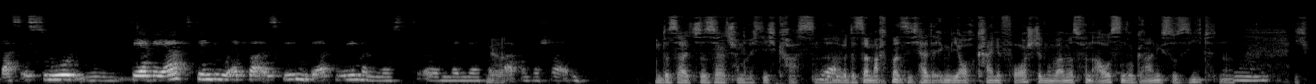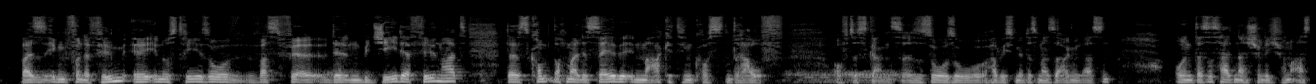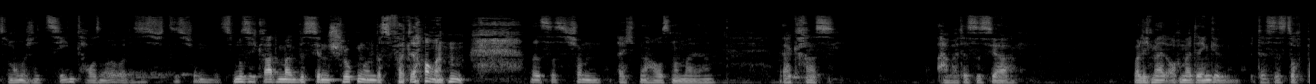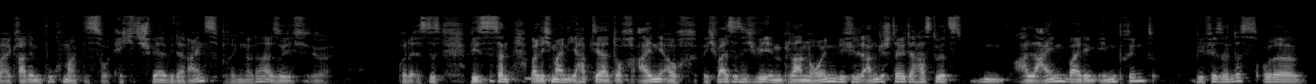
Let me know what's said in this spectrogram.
das ist so der Wert, den du etwa als Gegenwert nehmen musst, ähm, wenn wir einen Vertrag ja. unterschreiben. Und das ist halt, das ist halt schon richtig krass. Ne? Ja. Aber das, da macht man sich halt irgendwie auch keine Vorstellung, weil man es von außen so gar nicht so sieht. Ne? Mhm. Ich weiß es irgendwie von der Filmindustrie so, was für ein Budget der Film hat, das kommt nochmal dasselbe in Marketingkosten drauf auf das Ganze. Also so, so habe ich es mir das mal sagen lassen. Und das ist halt natürlich schon astronomisch. 10.000 Euro, das ist, das ist schon, jetzt muss ich gerade mal ein bisschen schlucken und das verdauen. Das ist schon echt eine Hausnummer, ja. Ja, krass. Aber das ist ja, weil ich mir halt auch immer denke, das ist doch bei, gerade im Buchmarkt, ist so echt schwer wieder reinzubringen, oder? Also ich, oder ist es, wie ist es dann? Weil ich meine, ihr habt ja doch eine auch, ich weiß jetzt nicht, wie im Plan 9, wie viele Angestellte hast du jetzt allein bei dem Imprint? Wie viel sind das? Oder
